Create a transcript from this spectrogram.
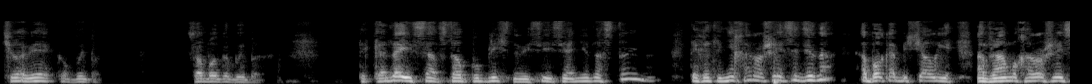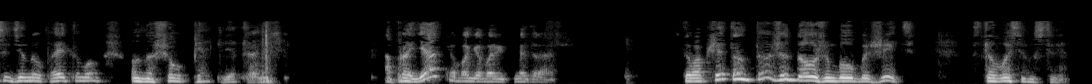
человеку выбор, свободу выбора. Так когда Исав стал публично вести себя недостойно, так это не хорошая седина. А Бог обещал ей Аврааму хорошую седину, поэтому он нашел пять лет раньше. А про Якова говорит Медраж, что вообще-то он тоже должен был бы жить 180 лет.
